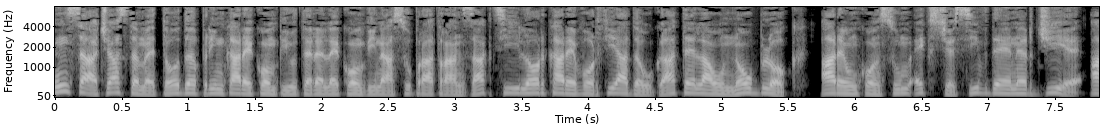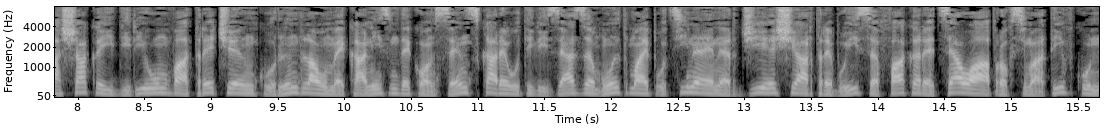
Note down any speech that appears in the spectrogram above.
Însă această metodă prin care computerele convin asupra tranzacțiilor care vor fi adăugate la un nou bloc are un consum excesiv de energie, așa că Idirium va trece în curând la un mecanism de consens care utilizează mult mai puțină energie și ar trebui să facă rețeaua aproximativ cu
